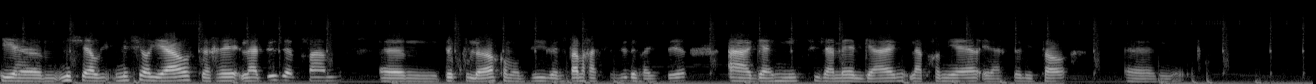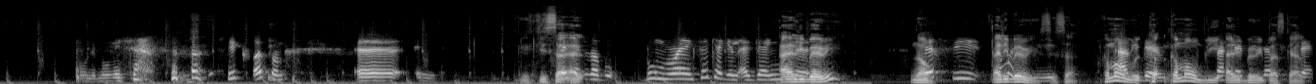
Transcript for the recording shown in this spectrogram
Et euh, Michelle, Michelle Yao serait la deuxième femme euh, de couleur, comme on dit, une femme racisée, devrait-je dire, à gagner si jamais elle gagne. La première et la seule étant. Pour le mot méchant. c'est quoi son. Euh, qui ça? Boomerang, c'est qu'elle a gagné. Ali Berry? Non. Merci. Ali Berry, c'est ça. Comment on, comment on oublie Ali Berry, Pascal?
